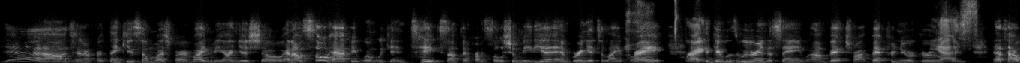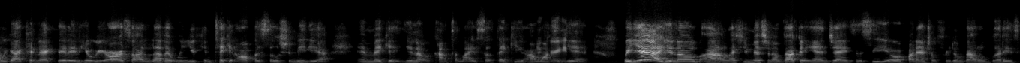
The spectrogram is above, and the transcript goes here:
Yeah, oh, Jennifer, thank you so much for inviting me on your show. And I'm so happy when we can take something from social media and bring it to life, mm-hmm. right? Right. I think it was we were in the same um, vet tri- vetpreneur group, yes. and that's how we got connected. And here we are. So I love it when you can take it off of social media and make it, you know, come to life. So thank you um, once again. But yeah, you know, uh, like you mentioned, I'm Dr. Ann James, the CEO of Financial Freedom Battle Buddies.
